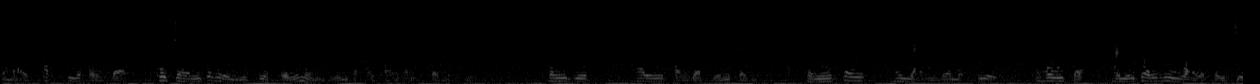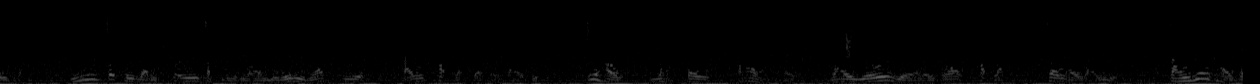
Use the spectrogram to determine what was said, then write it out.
同埋七支號角，佢象徵嘅意思好明顯就係講緊聖潔，聖潔係神嘅本性，重生係人嘅目標，救贖係要將污穢去消除。以色列人四十年來每年一次守七日嘅贖罪節，之後入到迦南地，圍繞耶利哥七日將係毀滅。神要求嘅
